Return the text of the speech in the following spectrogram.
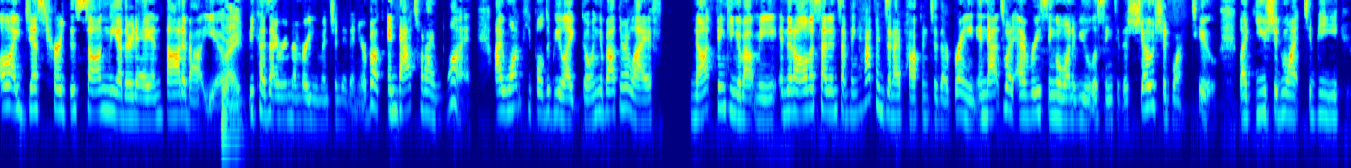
"Oh, I just heard this song the other day and thought about you right. because I remember you mentioned it in your book." And that's what I want. I want people to be like going about their life not thinking about me. And then all of a sudden something happens and I pop into their brain. And that's what every single one of you listening to this show should want too. Like you should want to be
